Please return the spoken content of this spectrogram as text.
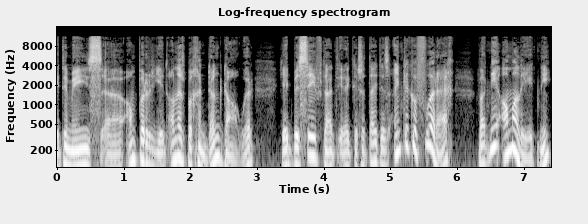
het 'n mens uh, amper jy het anders begin dink daaroor. Jy het besef dat elektrisiteit is eintlik 'n voorreg wat nie almal het nie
